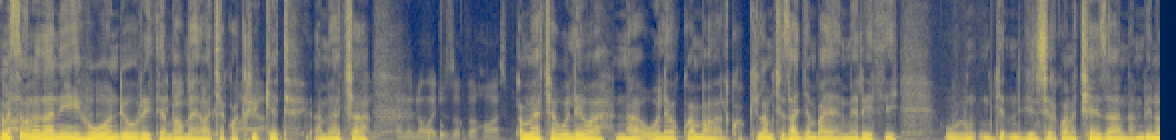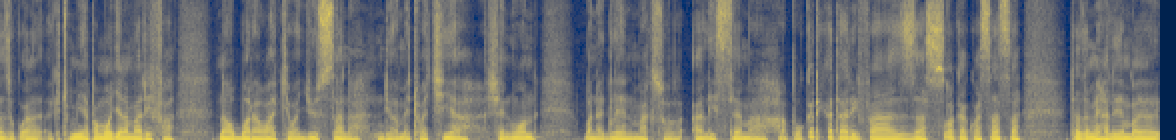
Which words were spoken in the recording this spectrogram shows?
Amesema nadhani huo ndio urithi ambao ameacha kwa cricket. Ameacha highest ameacha uelewa na uelewa kwamba kwa kila mchezaji ambaye amerithi jinsi alikuwa anacheza na mbinu alizokuwa akitumia pamoja na maarifa na ubora wake wa juu sana, ndio ametuachia Shenwon. Bwana Glenn Maxwell alisema hapo. Katika taarifa za soka kwa sasa, tazame hali ambayo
